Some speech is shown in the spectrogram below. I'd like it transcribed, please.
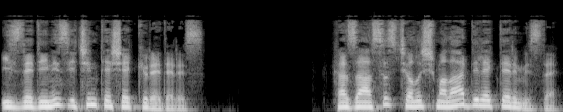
İzlediğiniz için teşekkür ederiz. Kazasız çalışmalar dileklerimizde.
